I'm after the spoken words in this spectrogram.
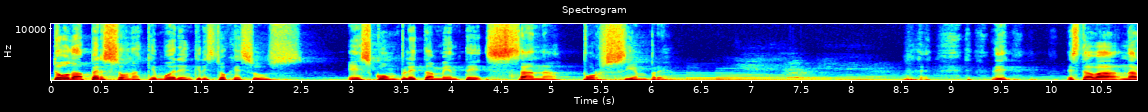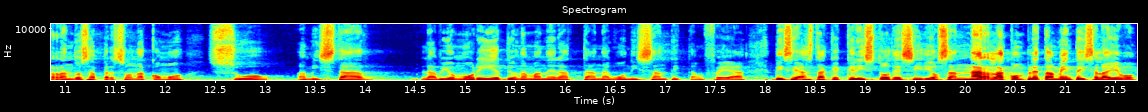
Toda persona que muere en Cristo Jesús es completamente sana por siempre. Estaba narrando esa persona cómo su amistad la vio morir de una manera tan agonizante y tan fea. Dice, hasta que Cristo decidió sanarla completamente y se la llevó.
